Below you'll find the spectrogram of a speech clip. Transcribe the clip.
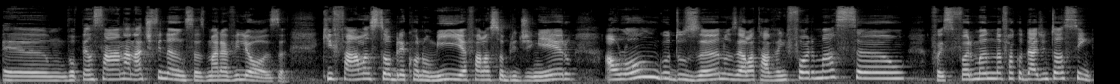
é, vou pensar na Nath Finanças, maravilhosa, que fala sobre economia, fala sobre dinheiro. Ao longo dos anos ela estava em formação, foi se formando na faculdade. Então, assim,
